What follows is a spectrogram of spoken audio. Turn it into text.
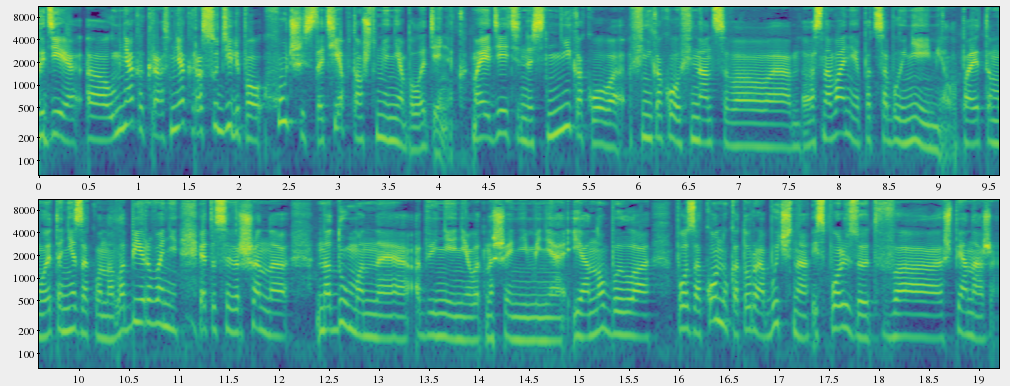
где э, у меня как раз, меня как раз судили по худшей статье, потому что у меня не было денег. Моя деятельность никакого, никакого финансового основания под собой не имела. Поэтому это не закон о лоббировании, это совершенно надуманное обвинение в отношении меня, и оно было по закону, который обычно используют в шпионаже.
